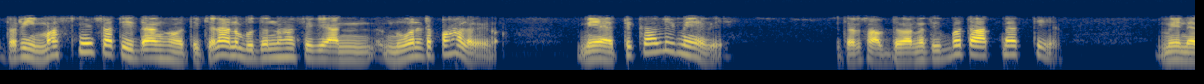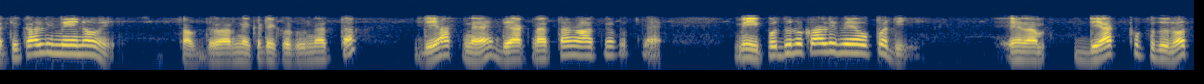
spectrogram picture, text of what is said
ඒතර ඉමස්මේ සති ඉදන් හොති කියලා අනු බුදුන් වහන්සේගේ නුවණට පහළ වෙනවා. මේ ඇතිකල්ලි මේ වේ. ඒතර ශබ්ද වර්ණ තිබ්බ තාත්මයක් තියෙනවා. මේ නැති කල්ලි මේ නොවේ. ශබ්ද වර්ණ එකට එකතු නැත්තම් දෙයක් නැහැ. දෙයක් නැත්තම් ආත්මයක්වත් නැහැ. මේ ඉපදුණු කල්ලි මේ උපදී. එහෙනම් දෙයක් උපදුනොත්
